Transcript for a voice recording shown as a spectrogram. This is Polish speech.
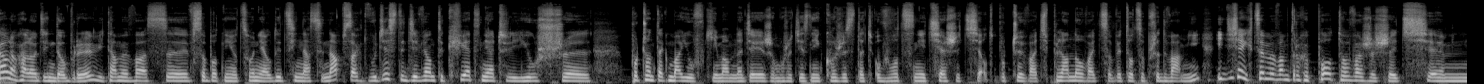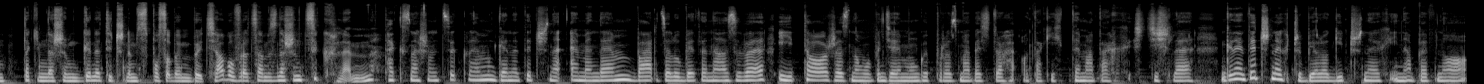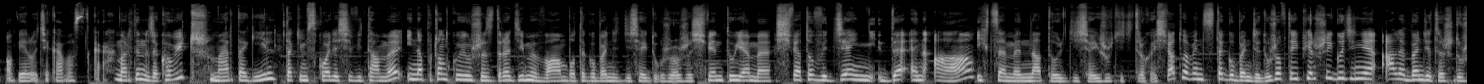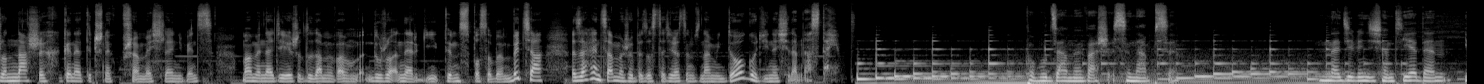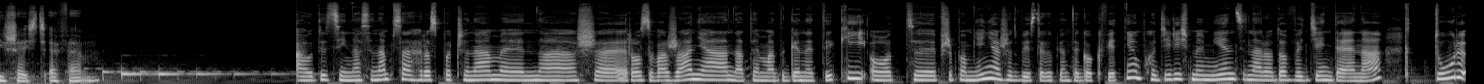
Halo, halo, dzień dobry. Witamy Was y, w sobotniej odsłonie audycji na Synapsach. 29 kwietnia, czyli już y, początek majówki. Mam nadzieję, że możecie z niej korzystać owocnie, cieszyć się, odpoczywać, planować sobie to, co przed Wami. I dzisiaj chcemy Wam trochę potowarzyszyć um, takim naszym genetycznym sposobem bycia, bo wracamy z naszym cyklem. Tak, z naszym cyklem genetyczne M&M. Bardzo lubię tę nazwę i to, że znowu będziemy mogły porozmawiać trochę o takich tematach ściśle genetycznych czy biologicznych i na pewno o wielu ciekawostkach. Martyna Dziakowicz. Marta Gil. W takim składzie się witamy i na początku już zdradzimy Wam, bo tego będzie dzisiaj dużo, że świętujemy Światowy Dzień DNA i chcemy na to dzisiaj rzucić trochę światła, więc tego będzie dużo w tej pierwszej godzinie, ale będzie też dużo naszych genetycznych przemyśleń, więc mamy nadzieję, że dodamy Wam dużo energii tym sposobem bycia. Zachęcamy, żeby zostać razem z nami do godziny 17. Pobudzamy Wasze synapsy na 91 i 6 FM audycji na synapsach rozpoczynamy nasze rozważania na temat genetyki. Od e, przypomnienia, że 25 kwietnia obchodziliśmy Międzynarodowy Dzień DNA,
